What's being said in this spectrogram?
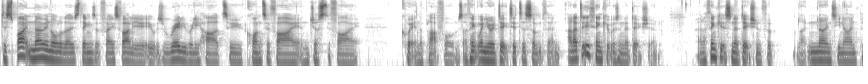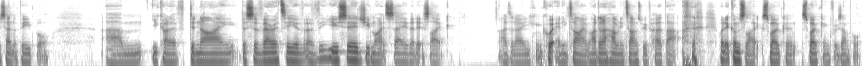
despite knowing all of those things at face value, it was really, really hard to quantify and justify quitting the platforms. I think when you're addicted to something, and I do think it was an addiction, and I think it's an addiction for like 99% of people. Um, you kind of deny the severity of, of the usage. You might say that it's like, I don't know, you can quit any time. I don't know how many times we've heard that when it comes to like smoking, smoking, for example.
